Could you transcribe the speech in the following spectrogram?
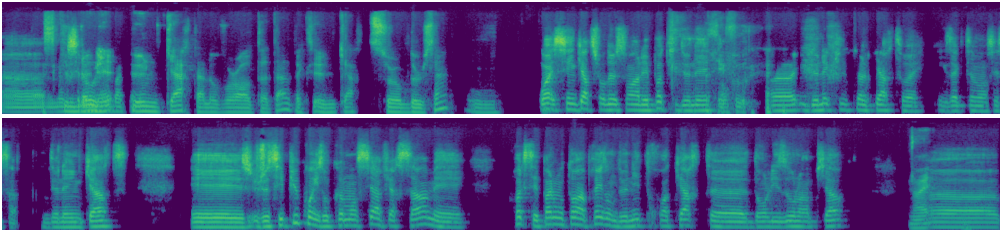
Euh, Est-ce qu'il donnait une carte à l'overall total? C'est une carte sur 200? Ou... Ouais, c'est une carte sur 200 à l'époque. Il donnait, euh, il donnait qu'une seule carte. Ouais, exactement, c'est ça. Il donnait une carte. Et je ne sais plus quand ils ont commencé à faire ça, mais je crois que c'est pas longtemps après, ils ont donné trois cartes euh, dans les Olympias. Ouais. Euh,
